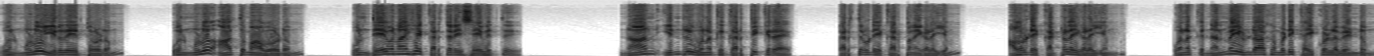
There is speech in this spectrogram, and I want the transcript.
உன் முழு இருதயத்தோடும் உன் முழு ஆத்மாவோடும் உன் தேவனாகிய கர்த்தரை சேவித்து நான் இன்று உனக்கு கற்பிக்கிற கர்த்தருடைய கற்பனைகளையும் அவருடைய கட்டளைகளையும் உனக்கு நன்மை உண்டாகும்படி கைக்கொள்ள வேண்டும்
